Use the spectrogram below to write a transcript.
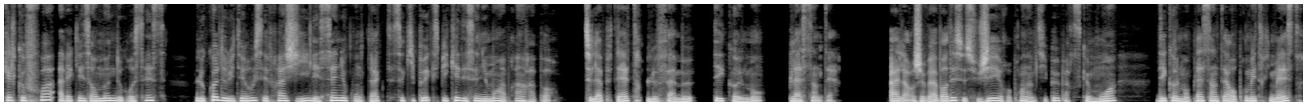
Quelquefois, avec les hormones de grossesse, le col de l'utérus est fragile et saigne au contact, ce qui peut expliquer des saignements après un rapport. Cela peut être le fameux décollement placentaire. Alors, je vais aborder ce sujet et reprendre un petit peu parce que moi, décollement placentaire au premier trimestre,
